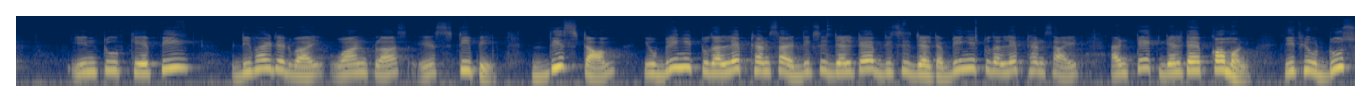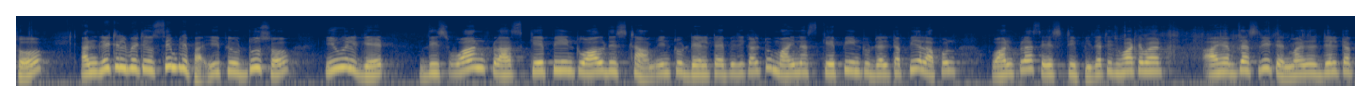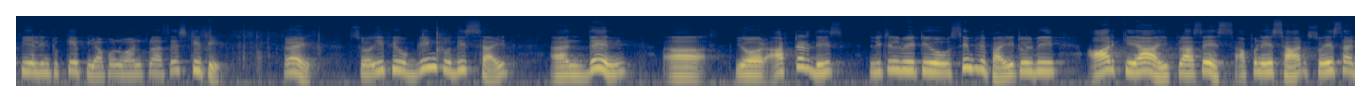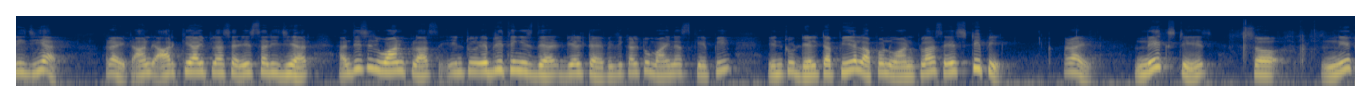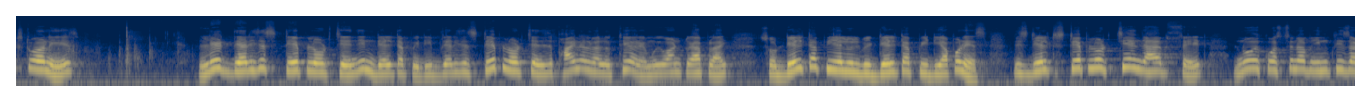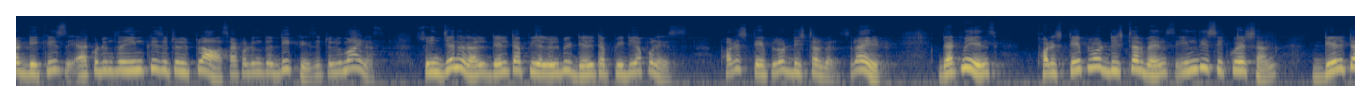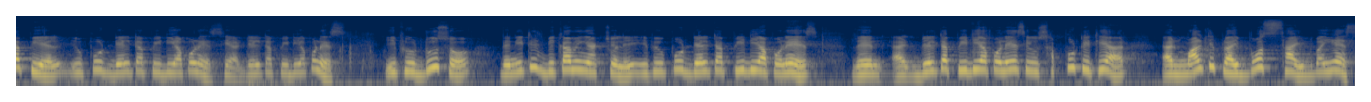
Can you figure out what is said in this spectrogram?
into K p divided by 1 plus S T p. This term you bring it to the left hand side this is delta f this is delta bring it to the left hand side and take delta f common. If you do so and little bit you simplify. If you do so you will get this 1 plus k p into all this term into delta f is equal to minus k p into delta p l upon 1 plus S T p. That is whatever I have just written minus delta p l into k p upon 1 plus S T p. Right. So, if you bring to this side and then uh, your after this little bit you simplify. It will be r k i plus s upon s r. So, s r is here. Right? And r k i plus s r is here and this is 1 plus into everything is there delta f is equal to minus k p into delta p l upon 1 plus s t p right. Next is so next one is let there is a step load change in delta P d. If there is a step load change, the final value theorem we want to apply. So, delta P L will be delta P d upon S. This delta step load change I have said no question of increase or decrease according to the increase it will be plus according to the decrease it will be minus. So, in general delta P L will be delta P d upon S for a step load disturbance right. That means, for a step load disturbance in this equation delta PL you put delta PD upon S here delta PD upon S. If you do so then it is becoming actually if you put delta PD upon S then uh, delta PD upon S you put it here and multiply both side by S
